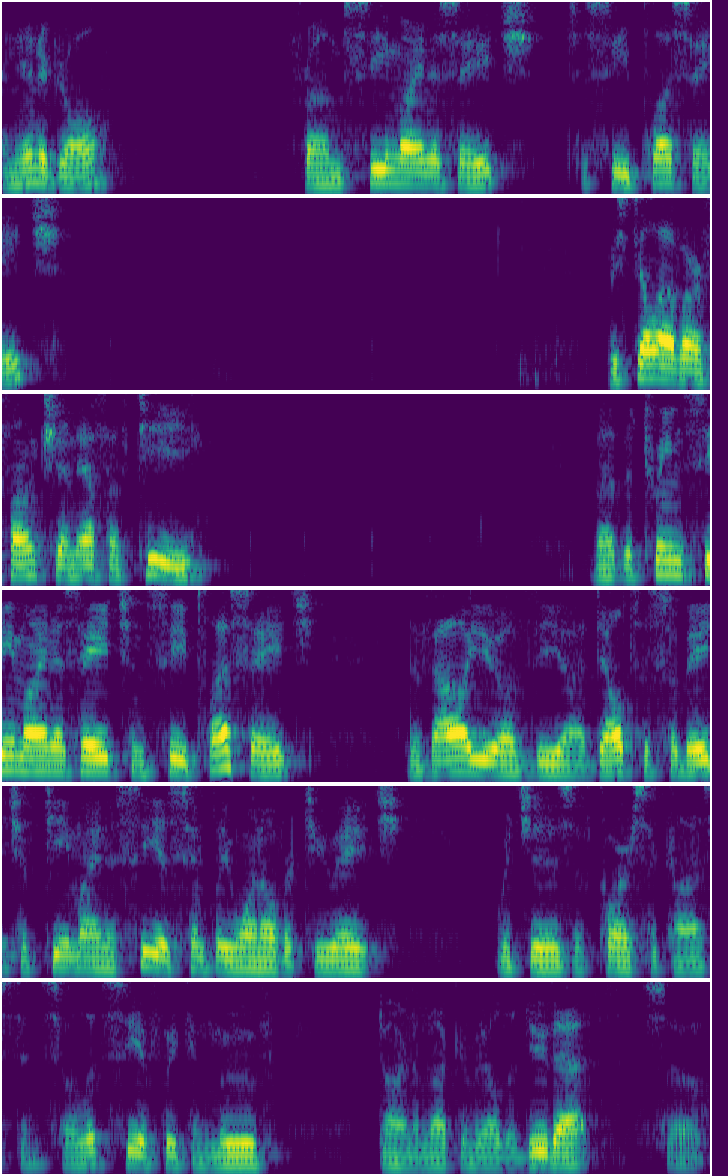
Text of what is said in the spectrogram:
an integral from c minus h to c plus h. We still have our function f of t, but between c minus h and c plus h, the value of the uh, delta sub h of t minus c is simply 1 over 2h, which is, of course, a constant. So let's see if we can move. Darn, I'm not going to be able to do that. So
